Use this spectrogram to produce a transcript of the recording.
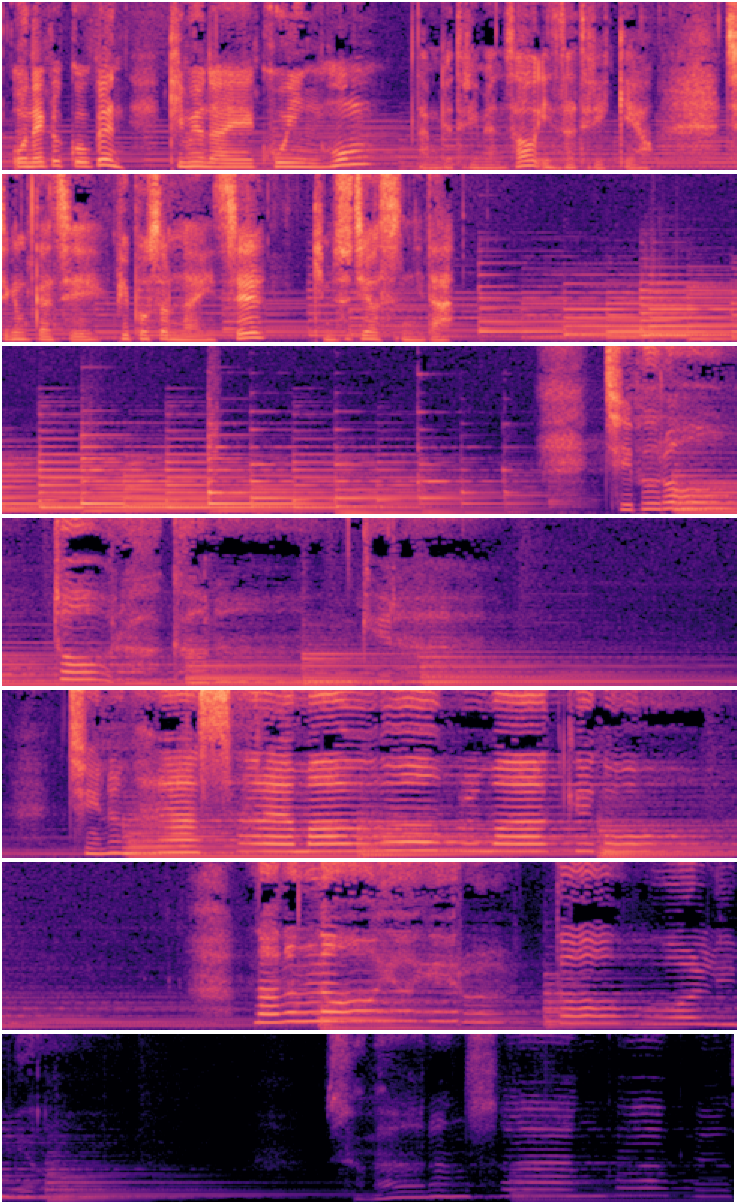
오늘 끝곡은 김윤아의 Going Home 남겨드리면서 인사드릴게요. 지금까지 비포 선라이즈 김수지였습니다. 집으로 돌아가는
